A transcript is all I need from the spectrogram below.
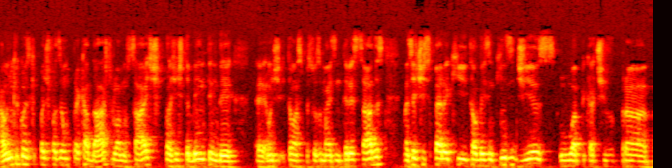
a única coisa que pode fazer é um pré-cadastro lá no site, para a gente também entender é, onde estão as pessoas mais interessadas, mas a gente espera que talvez em 15 dias o aplicativo para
